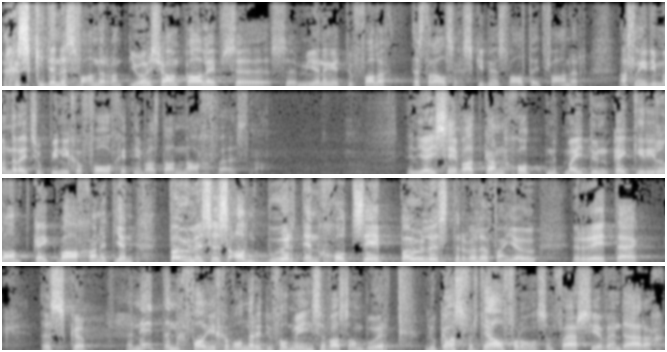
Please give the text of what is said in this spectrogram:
'n geskiedenis verander want Joshua en Caleb se se mening het toevallig Israel se geskiedenis vir altyd verander. As hulle nie die minderheidsopinie gevolg het nie, was daar nag vir Israel. En jy sê wat kan God met my doen? Kyk hierdie land, kyk waar gaan dit heen? Paulus is aan boord en God sê Paulus terwille van jou red ek 'n skip. En net in geval jy gewonder het hoeveel mense was aan boord, Lukas vertel vir ons in vers 37.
